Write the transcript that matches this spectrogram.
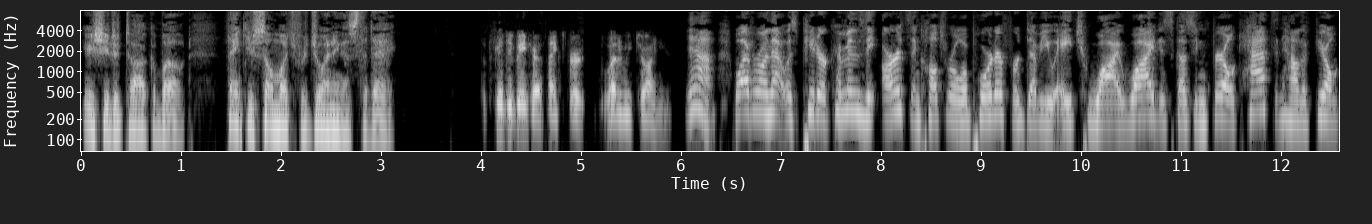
issue to talk about. Thank you so much for joining us today. It's good to be here. Thanks for letting me join you. Yeah. Well, everyone, that was Peter Crimmins, the arts and cultural reporter for WHYY, discussing feral cats and how the feral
